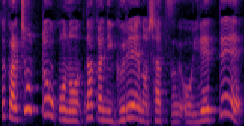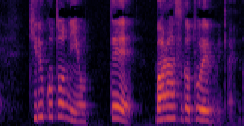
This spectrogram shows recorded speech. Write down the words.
だからちょっとこの中にグレーのシャツを入れて着ることによってバランスが取れるみたいな。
